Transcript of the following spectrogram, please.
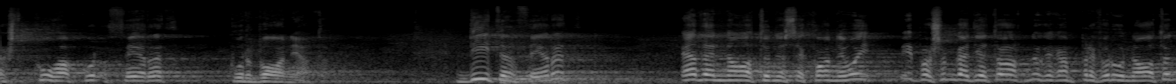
është koha kur therret kurbani ato. Ditën therret, edhe natën nëse ka nevojë, mirëpo shumë nga dijetarët nuk e kanë preferuar natën,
